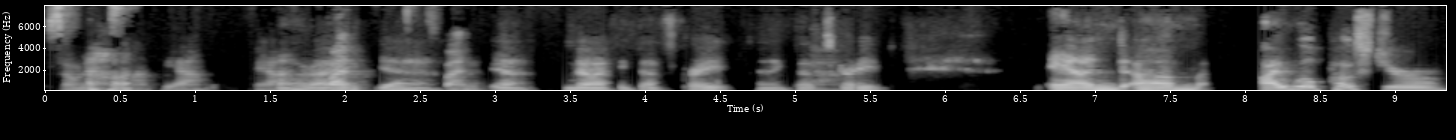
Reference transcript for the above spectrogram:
so next uh-huh. month yeah yeah all right fun. yeah it's fun yeah no i think that's great i think that's great and um i will post your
